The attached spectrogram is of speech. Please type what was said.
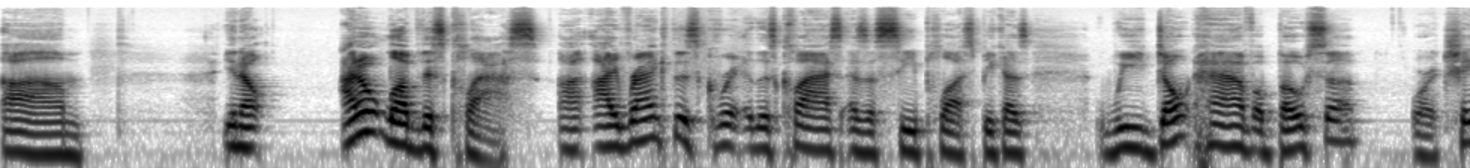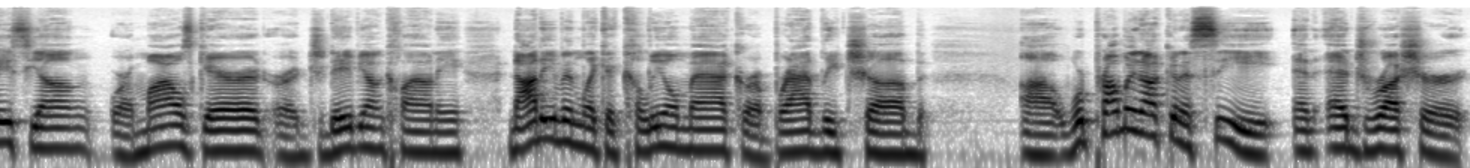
Um, you know, I don't love this class. I, I rank this this class as a C plus because we don't have a Bosa or a Chase Young or a Myles Garrett or a Jadeveon Clowney, not even like a Khalil Mack or a Bradley Chubb. Uh, we're probably not going to see an edge rusher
